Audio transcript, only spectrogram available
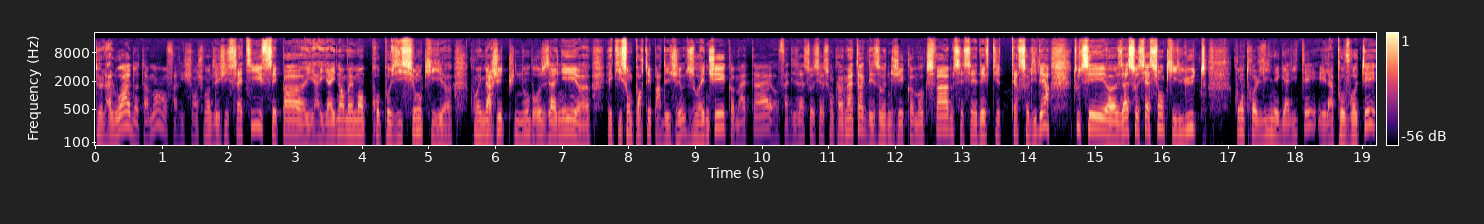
de la loi, notamment, enfin les changements de législatifs. C'est pas, il y, a- énormément de propositions qui, ont émergé depuis de nombreuses années et qui sont portées par des ONG comme Attac, enfin des associations comme Attac, des ONG comme Oxfam, CCDF Terre Solidaire, toutes ces associations qui luttent contre l'inégalité et la pauvreté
